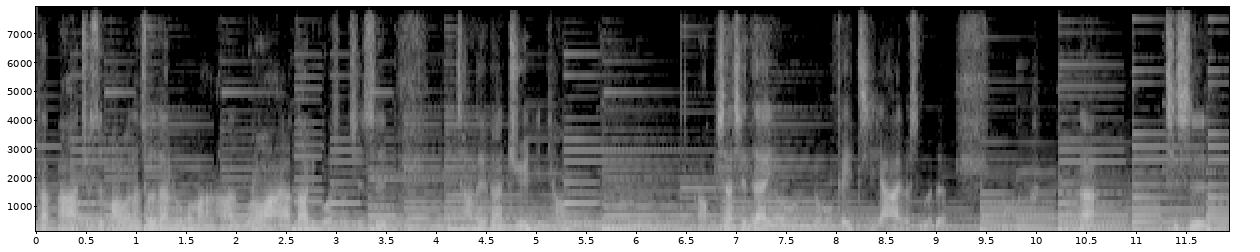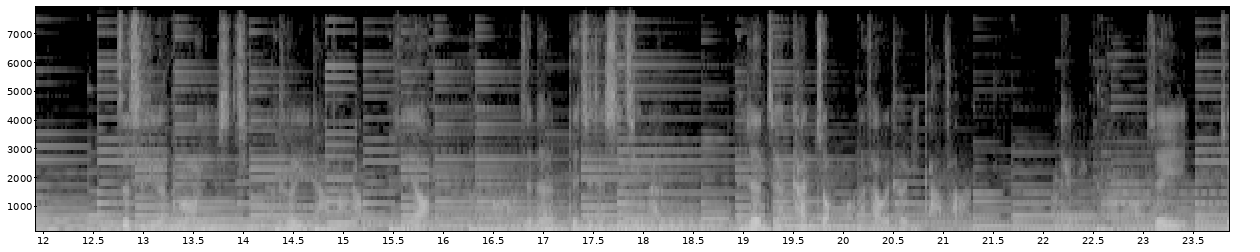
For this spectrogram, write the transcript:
当啊，就是保罗那时候在罗马，然后罗马要到以波所，其实很长的一段距离哈。啊，不像现在有有飞机啊，有什么的。啊，那其实这是一个不容易的事情，他特意打发他们，所以要啊，真的对这件事情很认真、看重哦，他才会特意打发。OK，好，所以就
